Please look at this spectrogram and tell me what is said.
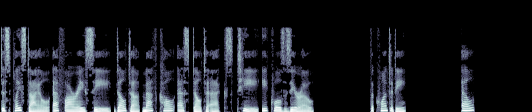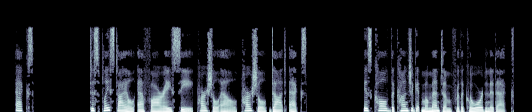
display style frac delta math call s delta x t equals 0 the quantity l x. Display style frac partial l partial dot x is called the conjugate momentum for the coordinate x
